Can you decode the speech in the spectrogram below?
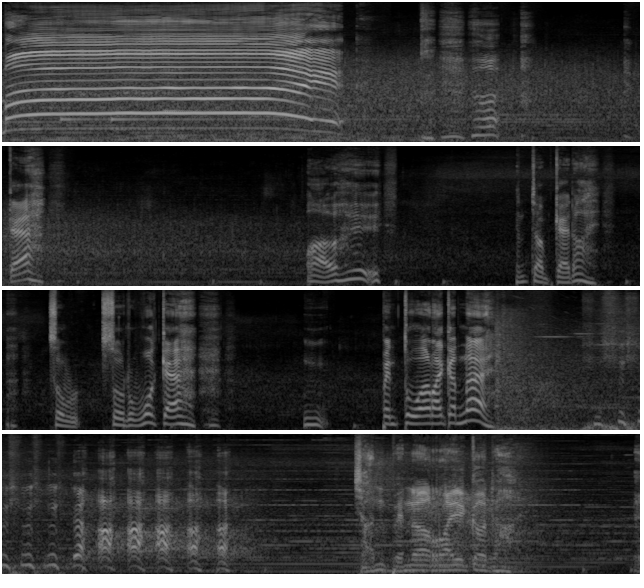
ไม่ แกป่าเอ้ยฉันจำแกได้สรุปสรุปว่าแกอืมเป็นตัวอะไรกันแน่ ฉันเป็นอะไรก็ได้ เอ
